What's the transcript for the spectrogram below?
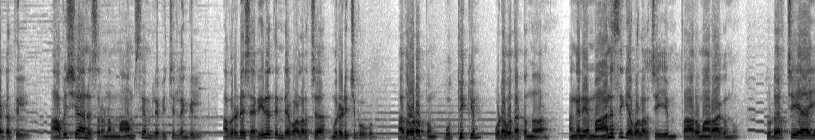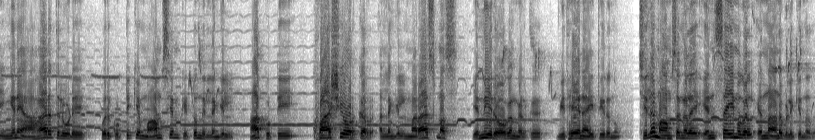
ഘട്ടത്തിൽ ആവശ്യാനുസരണം മാംസ്യം ലഭിച്ചില്ലെങ്കിൽ അവരുടെ ശരീരത്തിന്റെ വളർച്ച മുരടിച്ചു പോകും. അതോടൊപ്പം ബുദ്ധിക്കും ഉടവ് തട്ടുന്നതാണ്. അങ്ങനെ മാനസിക വളർച്ചയും താറുമാറാകുന്നു. തുടർച്ചയായി ഇങ്ങനെ ആഹാരത്തിലൂടെ ഒരു കുട്ടിക്ക് മാംസ്യം കിട്ടുന്നില്ലെങ്കിൽ ആ കുട്ടി ക്വാഷിയോർക്കർ അല്ലെങ്കിൽ മറാസ്മസ് എന്നീ രോഗങ്ങൾക്ക് വിധേയനായിത്തീരുന്നു. ചില മാംസങ്ങളെ എൻസൈമുകൾ എന്നാണ് വിളിക്കുന്നത്.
